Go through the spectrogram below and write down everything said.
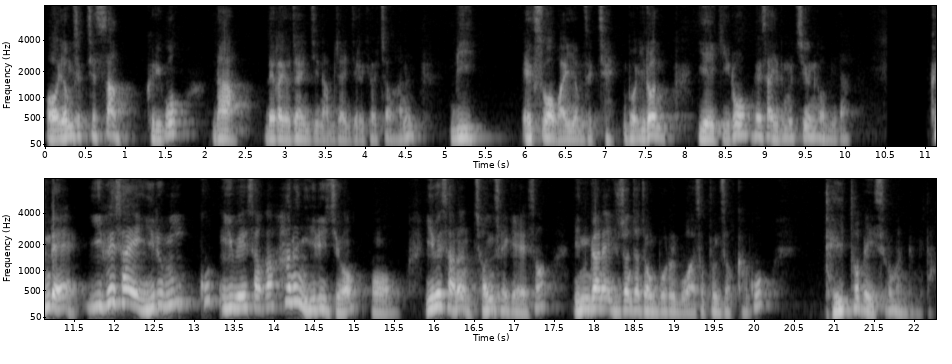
어, 염색체 쌍, 그리고 나, 내가 여자인지 남자인지를 결정하는 미, X와 Y 염색체, 뭐 이런 얘기로 회사 이름을 지은 겁니다. 근데 이 회사의 이름이 곧 이 회사가 하는 일이죠. 어, 이 회사는 전 세계에서 인간의 유전자 정보를 모아서 분석하고 데이터베이스로 만듭니다.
